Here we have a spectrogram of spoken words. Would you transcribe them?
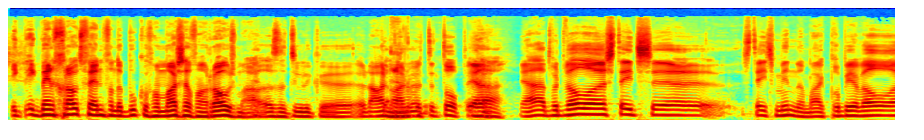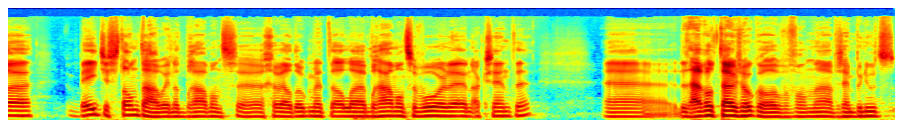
Ik, ik ben groot fan van de boeken van Marcel van Roosma. Ja. Dat is natuurlijk een Arnhem. ten top. Ja. Ja. Ja. het wordt wel steeds, steeds minder. Maar ik probeer wel een beetje stand te houden in dat Brabants eh, geweld. Ook met alle Brabantse woorden en accenten. Eh daar hebben we thuis ook al over. Van, nou, we zijn benieuwd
